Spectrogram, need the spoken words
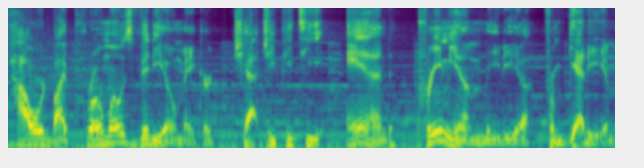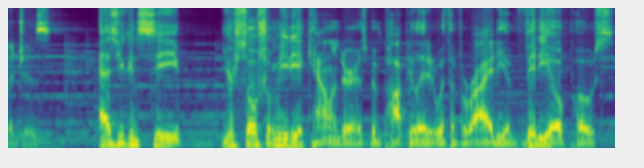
powered by Promo's video maker, ChatGPT, and premium media from Getty Images. As you can see, your social media calendar has been populated with a variety of video posts,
